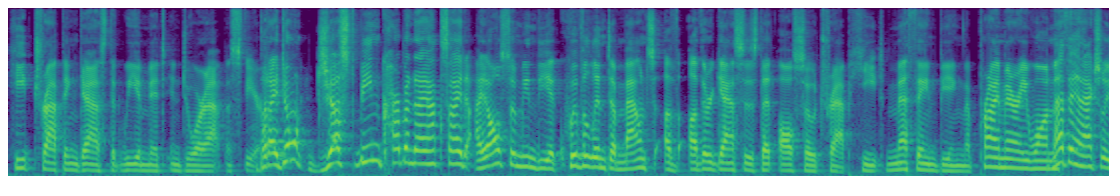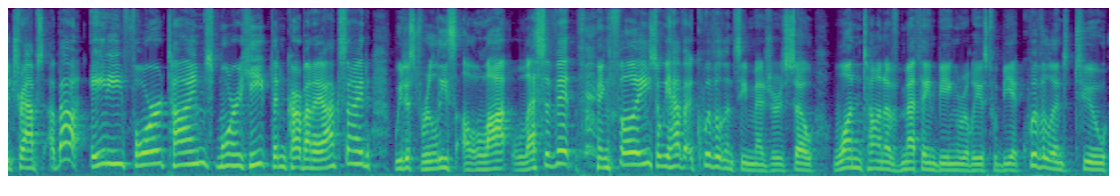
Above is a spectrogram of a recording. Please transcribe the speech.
heat trapping gas that we emit into our atmosphere. But I don't just mean carbon dioxide, I also mean the equivalent amounts of other gases that also trap heat, methane being the primary one. Methane actually traps about 84 times times more heat than carbon dioxide. We just release a lot less of it, thankfully. So we have equivalency measures. So one ton of methane being released would be equivalent to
